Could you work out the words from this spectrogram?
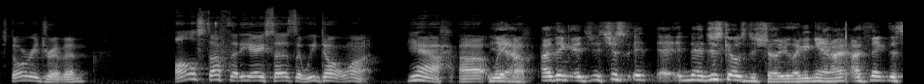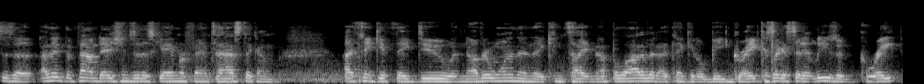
story driven, all stuff that EA says that we don't want. Yeah, uh, yeah, up. I think it's it's just it, it it just goes to show you. Like again, I, I think this is a I think the foundations of this game are fantastic. I'm I think if they do another one and they can tighten up a lot of it, I think it'll be great. Because like I said, it leaves a great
